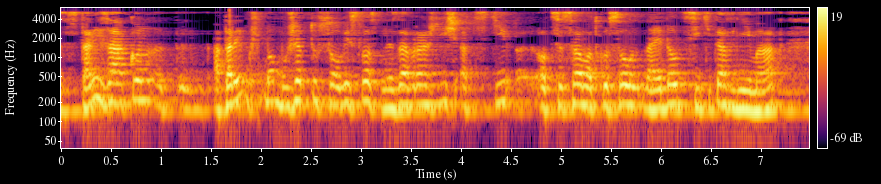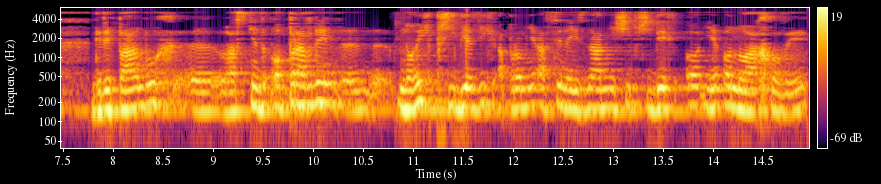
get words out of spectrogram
Starý zákon, a tady už může tu souvislost nezavraždíš a ctí otce svého matku jsou najednou cítit a vnímat, kdy pán Bůh eh, vlastně opravdu eh, v mnohých příbězích a pro mě asi nejznámější příběh je o Noachovi,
